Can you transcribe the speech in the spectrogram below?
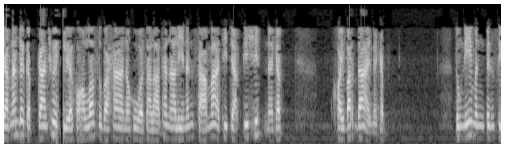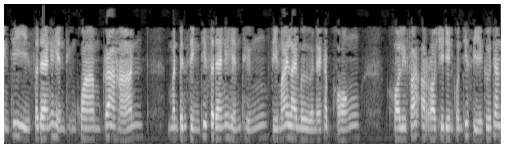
จากนั้นด้วยกับการช่วยเหลือของอัลลอฮฺสุบฮานะฮูวะตาลาท่านอาลีนั้นสามารถที่จะพิชิตนะครับ คอยบัตได้นะครับ ตรงนี้มันเป็นสิ่งที่แสดงให้เห็นถึงความกล้าหาญ มันเป็นสิ่งที่แสดงให้เห็นถึงฝีไม้ลายมือนะครับ ของคอลิฟะอัลรอชิดินคนที่สี่คือท่าน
